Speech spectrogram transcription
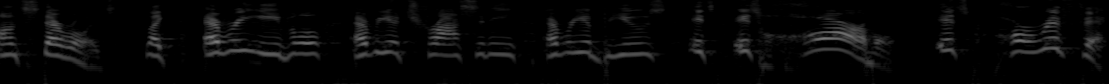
on steroids. Like every evil, every atrocity, every abuse, it's, it's horrible. It's horrific.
